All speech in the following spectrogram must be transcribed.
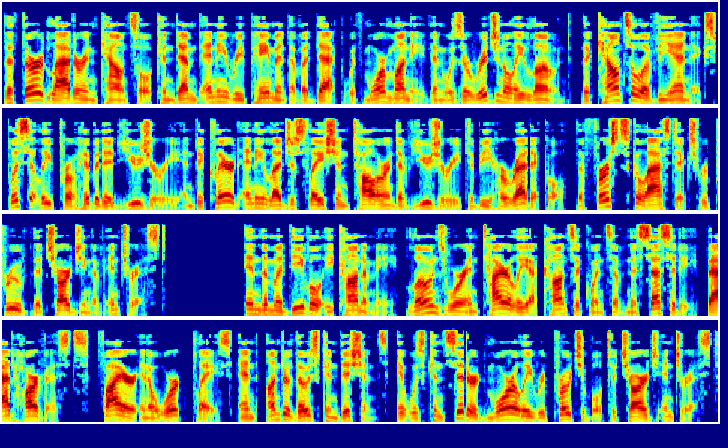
The Third Lateran Council condemned any repayment of a debt with more money than was originally loaned. The Council of Vienne explicitly prohibited usury and declared any legislation tolerant of usury to be heretical. The first scholastics reproved the charging of interest. In the medieval economy, loans were entirely a consequence of necessity bad harvests, fire in a workplace and, under those conditions, it was considered morally reproachable to charge interest.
